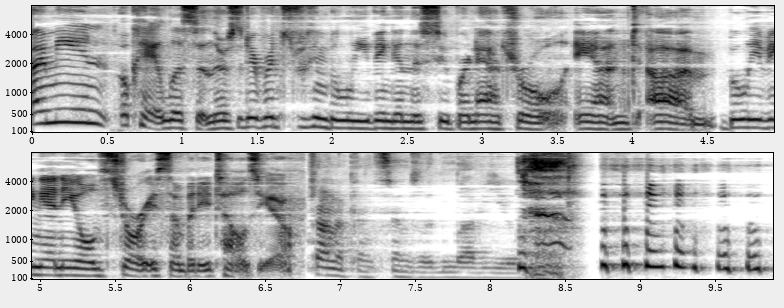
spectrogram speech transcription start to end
I mean, okay, listen, there's a difference between believing in the supernatural and um, believing any old story somebody tells you. Jonathan Sims would love you.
